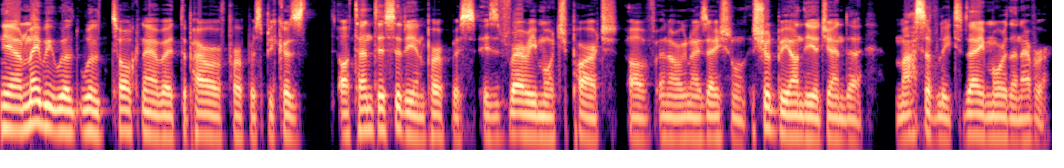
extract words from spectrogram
Yeah, and maybe we'll we'll talk now about the power of purpose because authenticity and purpose is very much part of an organizational should be on the agenda massively today more than ever.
